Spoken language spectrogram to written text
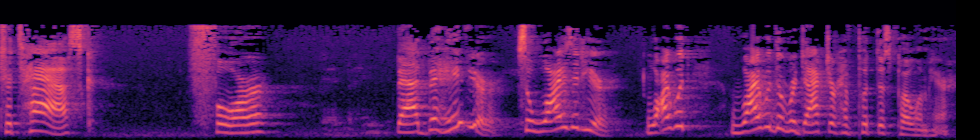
to task for bad behavior. So why is it here? Why would, why would the redactor have put this poem here?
